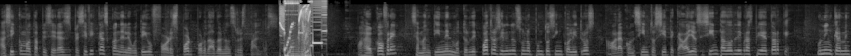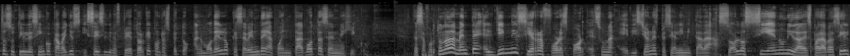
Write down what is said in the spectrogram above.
así como tapicerías específicas con el logotipo Ford Sport bordado en los respaldos. Bajo el cofre se mantiene el motor de 4 cilindros 1.5 litros, ahora con 107 caballos y 102 libras-pie de torque, un incremento sutil de 5 caballos y 6 libras-pie de torque con respecto al modelo que se vende a cuentagotas en México. Desafortunadamente, el Jimny Sierra 4 Sport es una edición especial limitada a solo 100 unidades para Brasil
